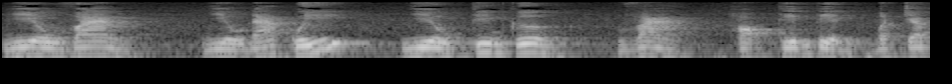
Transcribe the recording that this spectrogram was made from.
nhiều vàng, nhiều đá quý, nhiều kim cương và họ kiếm tiền bất chấp.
